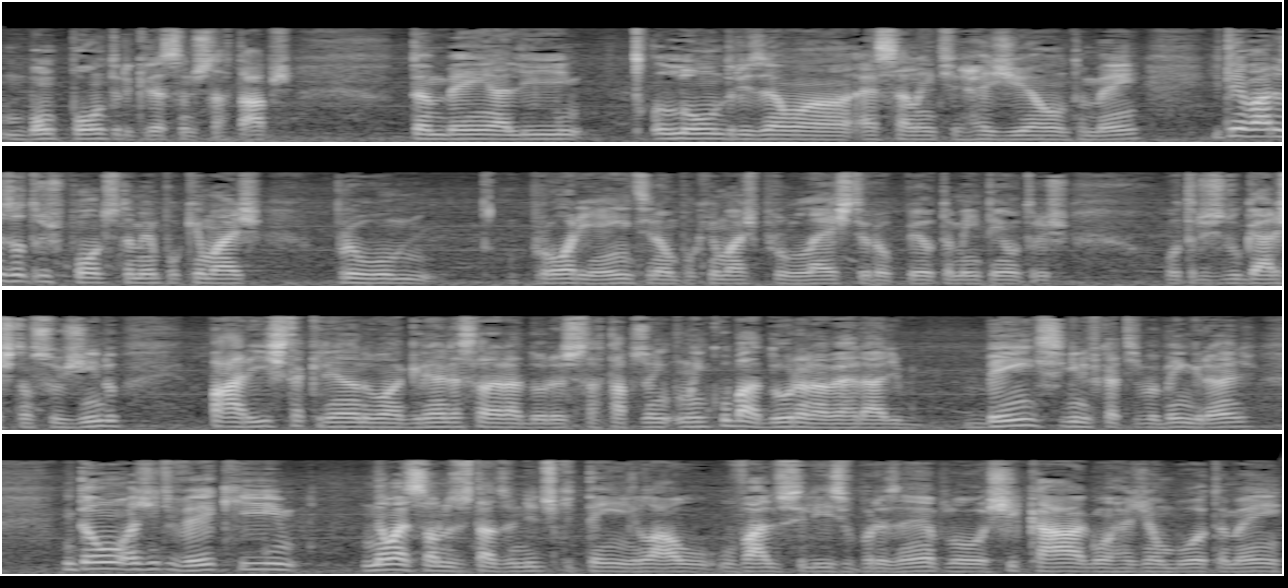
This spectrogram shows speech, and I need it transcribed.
um bom ponto de criação de startups. Também ali Londres é uma excelente região também. E tem vários outros pontos também, um pouquinho mais pro, pro Oriente, né? um pouquinho mais pro leste europeu, também tem outros, outros lugares estão surgindo. Paris está criando uma grande aceleradora de startups, uma incubadora, na verdade, bem significativa, bem grande. Então a gente vê que não é só nos Estados Unidos que tem lá o, Vale do Silício, por exemplo, Chicago, uma região boa também,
